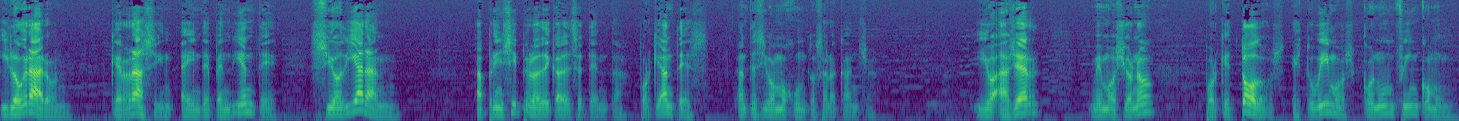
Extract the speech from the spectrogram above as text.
Y lograron que Racing e Independiente se odiaran a principios de la década del 70, porque antes, antes íbamos juntos a la cancha. Y ayer me emocionó porque todos estuvimos con un fin común,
